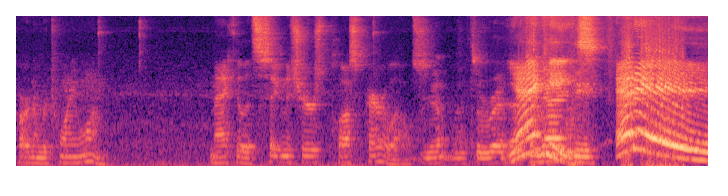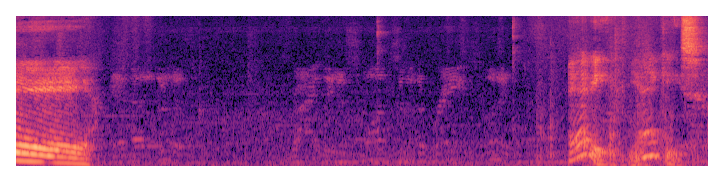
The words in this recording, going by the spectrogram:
Card number 21. Immaculate signatures plus parallels. Yep, that's a red. Yankees! Eddie! Eddie, Yankees.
